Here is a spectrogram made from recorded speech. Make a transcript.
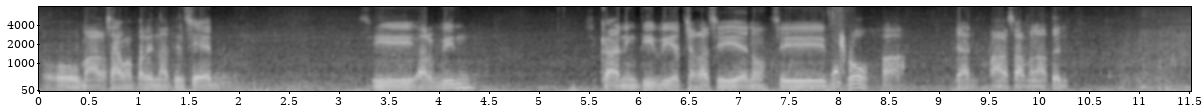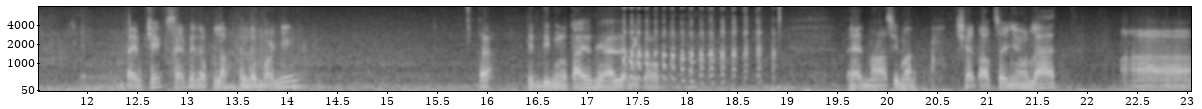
So, makakasama pa rin natin si Ed, si Arvin, Kaaning TV at saka si ano si Bro ha. Yan, makasama natin. So, time check 7 o'clock in the morning. Hindi muna tayo, nilalamig ako. Ayan mga sima. Shout out sa inyo lahat. Ah,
